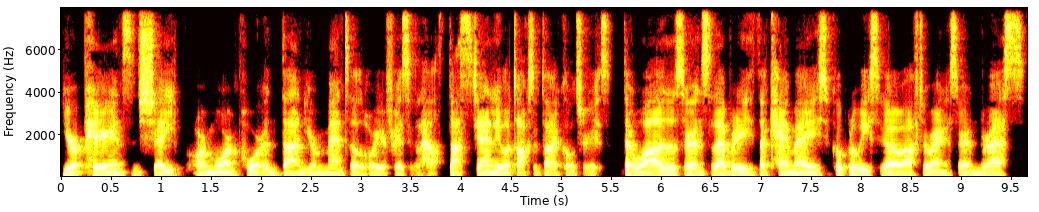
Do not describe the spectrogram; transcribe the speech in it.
your appearance and shape are more important than your mental or your physical health. That's generally what toxic diet culture is. There was a certain celebrity that came out a couple of weeks ago after wearing a certain dress,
